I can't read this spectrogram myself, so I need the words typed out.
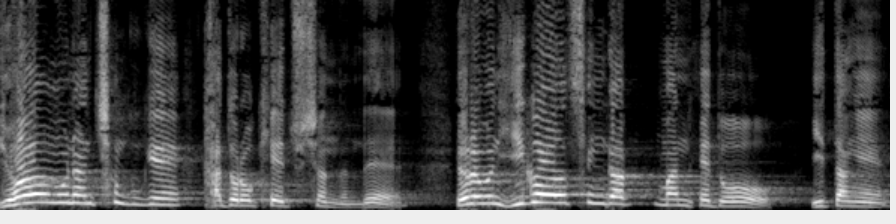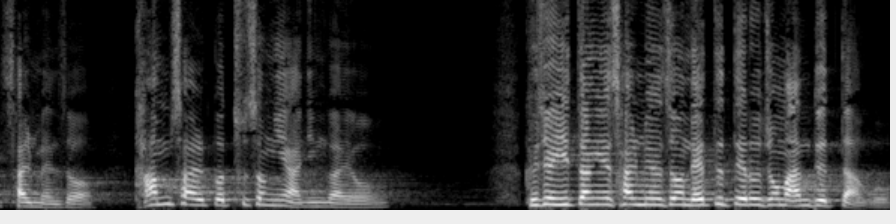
영원한 천국에 가도록 해 주셨는데 여러분 이거 생각만 해도 이 땅에 살면서 감사할 것 투성이 아닌가요? 그저 이 땅에 살면서 내 뜻대로 좀 안 됐다고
